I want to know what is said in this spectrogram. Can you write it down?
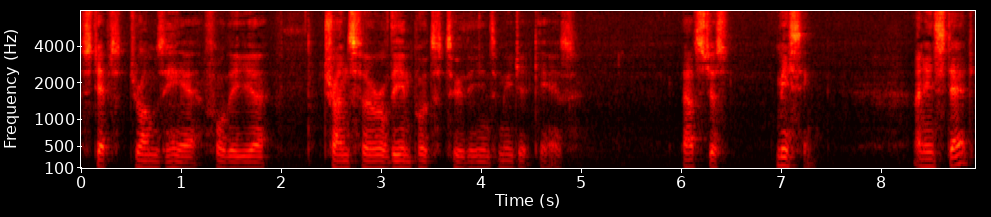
stepped drums here for the uh, transfer of the input to the intermediate gears. That's just missing. And instead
